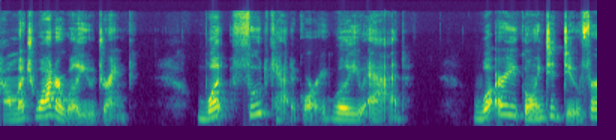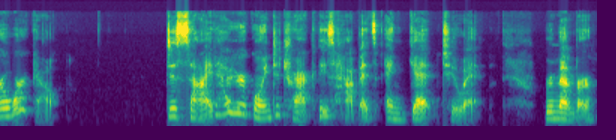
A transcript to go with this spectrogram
How much water will you drink? What food category will you add? What are you going to do for a workout? Decide how you're going to track these habits and get to it. Remember,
